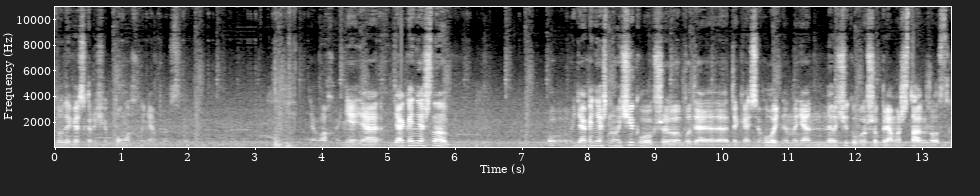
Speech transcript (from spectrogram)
Тут якась, короче, повна хуйня просто. Я вахую. Ні, я, я, конечно, о- я, конечно, очікував, що буде таке сьогодні, але я не очікував, що прямо аж так жорстко.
